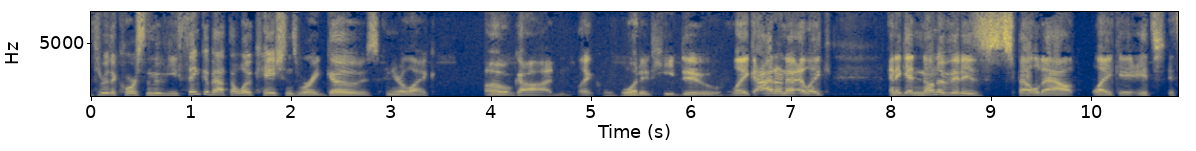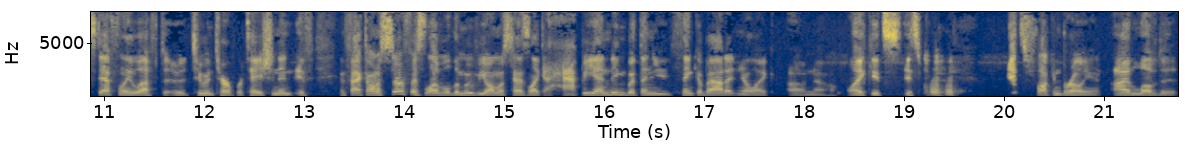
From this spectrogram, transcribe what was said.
through the course of the movie, you think about the locations where he goes and you're like, "Oh god, like what did he do?" Like I don't know, like and again none of it is spelled out like it's it's definitely left to, to interpretation. And if in fact on a surface level the movie almost has like a happy ending but then you think about it and you're like oh no. Like it's it's it's fucking brilliant. I loved it.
